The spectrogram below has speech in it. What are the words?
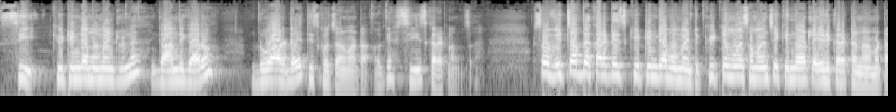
C quit India మూమెంట్లోనే Gandhi garu do or die తీసుకొచ్చారనమాట okay C is correct answer so which of the correct is quit India movement quit India movement సంబంధించి కింద వాటిలో ఏది కరెక్ట్ అనమాట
